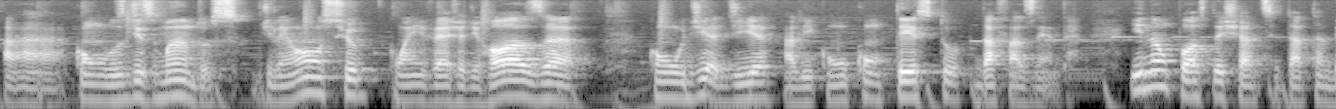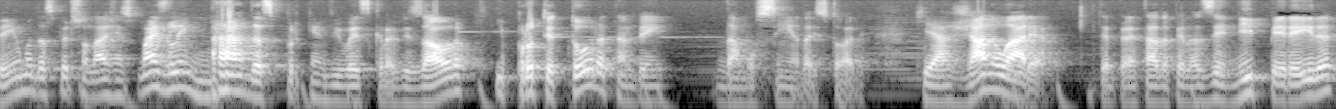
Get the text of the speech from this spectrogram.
ah, com os desmandos de Leôncio, com a inveja de Rosa, com o dia a dia ali, com o contexto da fazenda. E não posso deixar de citar também uma das personagens mais lembradas por quem viu a escravizaura e protetora também da mocinha da história, que é a Januária, interpretada pela Zeni Pereira,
